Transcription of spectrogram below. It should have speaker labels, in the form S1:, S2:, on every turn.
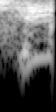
S1: 切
